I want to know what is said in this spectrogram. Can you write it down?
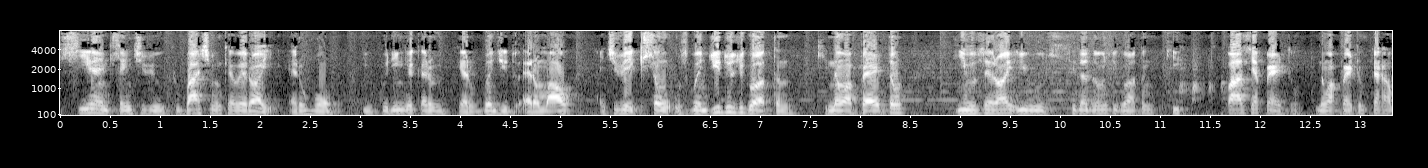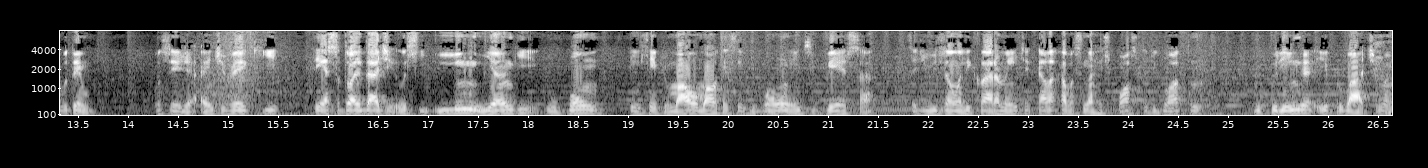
Se antes a gente viu que o Batman, que é o herói, era o bom, e o Coringa, que era o, que era o bandido, era o mal, a gente vê que são os bandidos de Gotham que não apertam e os heróis e os cidadãos de Gotham que quase apertam. Não apertam porque acaba o tempo. Ou seja, a gente vê que tem essa dualidade, esse yin yang, o bom tem sempre o mal, o mal tem sempre o bom, a gente vê essa, essa divisão ali claramente, que ela acaba sendo a resposta de Gotham pro Coringa e pro Batman.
